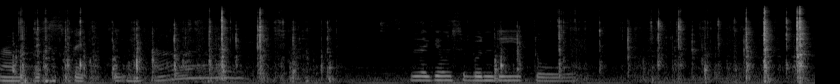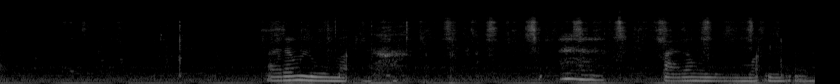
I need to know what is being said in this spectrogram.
I'm expecting. Ah. Lagyan mo sabon dito. Parang luma. Parang luma yung ano.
